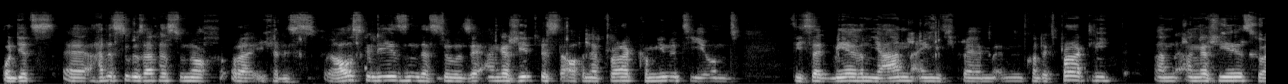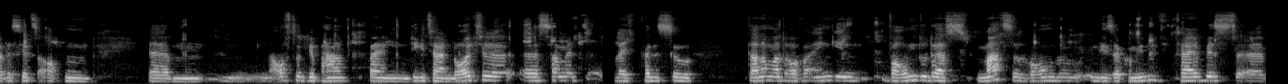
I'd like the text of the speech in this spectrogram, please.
Und jetzt äh, hattest du gesagt, dass du noch, oder ich hatte es rausgelesen, dass du sehr engagiert bist, auch in der Product Community und dich seit mehreren Jahren eigentlich beim im Kontext Product League an, engagierst. Du hattest jetzt auch einen, ähm, einen Auftritt gepaart beim Digitalen Leute äh, Summit. Vielleicht könntest du da nochmal drauf eingehen, warum du das machst, also warum du in dieser Community teil bist ähm,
